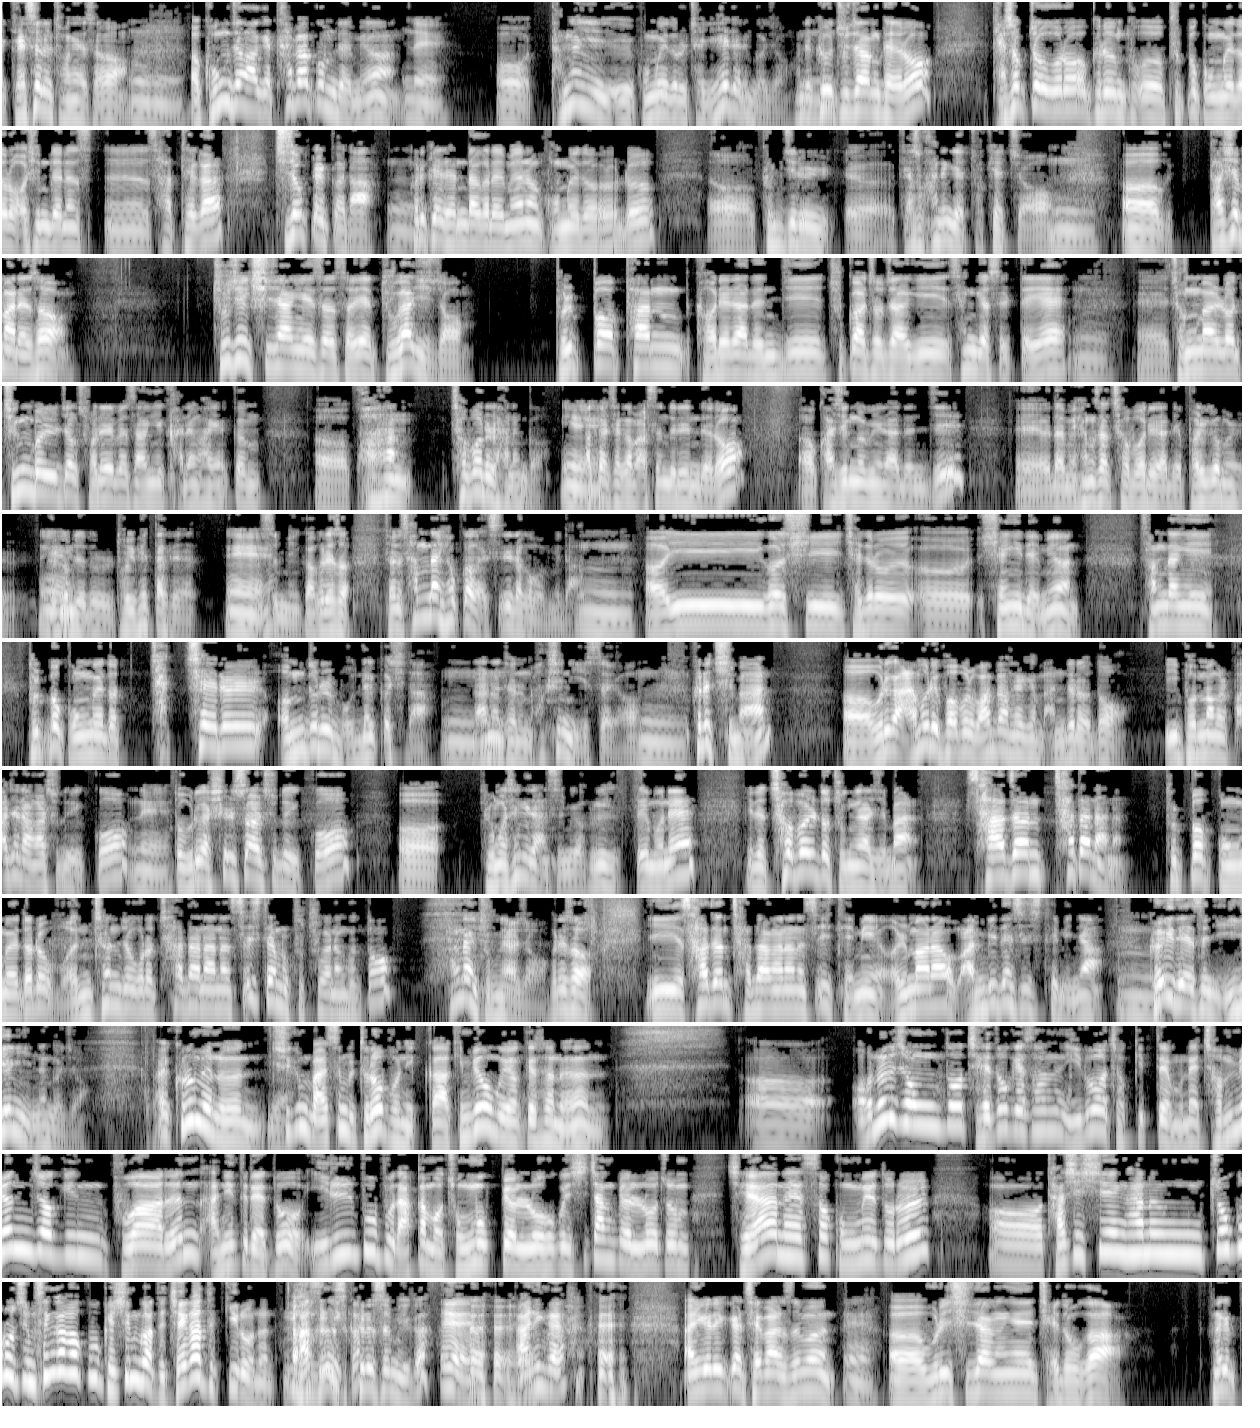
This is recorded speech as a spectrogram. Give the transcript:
개선을 통해서 음. 어, 공정하게 탈바꿈되면 네. 어, 당연히 이 공매도를 제기해야 되는 거죠. 근데 음. 그 주장대로 계속적으로 그런 구- 불법 공매도로 의심되는 어, 사태가 지속될 거다. 음. 그렇게 된다 그러면은 공매도를 어, 금지를 어, 계속하는 게 좋겠죠. 음. 어, 다시 말해서 주식 시장에 있어서의 두 가지죠. 불법한 거래라든지 주가 조작이 생겼을 때에 음. 에, 정말로 징벌적 손해배상이 가능하게끔 어, 과한 처벌을 하는 거. 예. 아까 제가 말씀드린 대로 어, 과징금이라든지 예, 그다음에 형사처벌이라든지 벌금을 예. 벌금 제도를 도입했다 예. 그랬습니까? 그래서 저는 상당히 효과가 있으리라고 봅니다. 음. 어, 이것이 제대로 어, 시행이 되면 상당히 불법 공매도 자체를 엄두를 못 낼 것이다. 음. 라는 저는 확신이 있어요. 음. 그렇지만 어, 우리가 아무리 법을 완벽하게 만들어도 이 법망을 빠져나갈 수도 있고 네. 또 우리가 실수할 수도 있고 어, 경우가 생기지 않습니까? 그렇기 때문에 이런 처벌도 중요하지만 사전 차단하는 불법 공매도를 원천적으로 차단하는 시스템을 구축하는 것도 상당히 중요하죠. 그래서 이 사전 차단하는 시스템이 얼마나 완비된 시스템이냐 음. 그에 대해서는 이견이 있는 거죠. 아니 그러면은 예. 지금 말씀을 들어보니까 김병욱 의원께서는 어 어느 정도 제도 개선은 이루어졌기 때문에 전면적인 부활은 아니더라도 일부분 아까 뭐 종목별로 혹은 시장별로 좀 제한해서 공매도를 어 다시 시행하는 쪽으로 지금 생각하고 계시는 것 같아요. 제가 듣기로는 맞습니까? 그렇, 습니까 예, 아닌가요? 아니 그러니까 제 말씀은 예. 어, 우리 시장의 제도가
